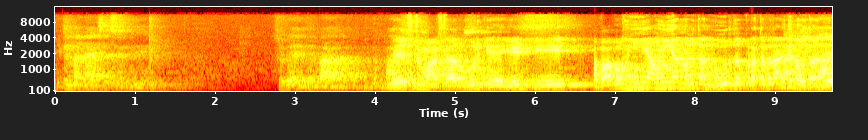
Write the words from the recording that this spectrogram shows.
ఇట్లా నా డ్యాన్స్ వేసేది చూడు ఎంత బాగా ఎంత బాగా- వేస్ట్ మాస్టర్ ఊరికే ఏంటికి అబాబం హిహి హిహి అని నవ్వుతుంది ఊరితో ప్రతి ఒక్కదానికి నవ్వుతుంది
